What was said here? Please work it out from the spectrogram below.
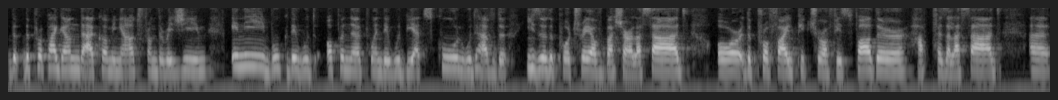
the, the propaganda coming out from the regime. Any book they would open up when they would be at school would have the either the portrait of Bashar al-Assad or the profile picture of his father, Hafez al-Assad. Uh,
